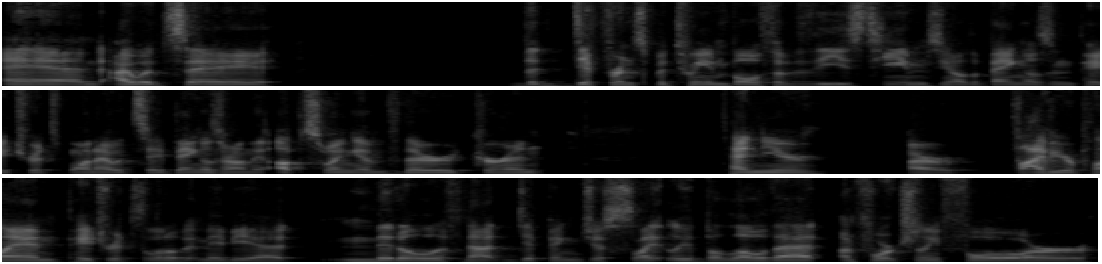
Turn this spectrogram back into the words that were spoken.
And I would say the difference between both of these teams, you know, the Bengals and Patriots, one, I would say Bengals are on the upswing of their current tenure or five year plan. Patriots a little bit maybe a middle, if not dipping just slightly below that. Unfortunately for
